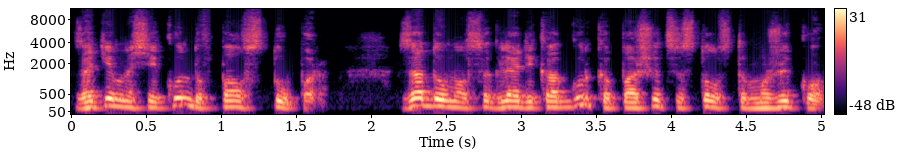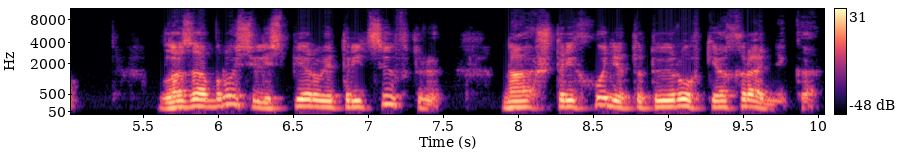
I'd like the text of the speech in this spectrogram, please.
затем на секунду впал в ступор. Задумался, глядя, как Гурка пошится с толстым мужиком. В глаза бросились первые три цифры на штрих-ходе татуировки охранника.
